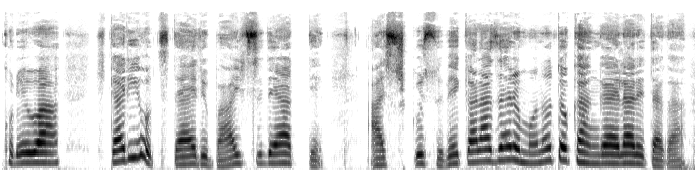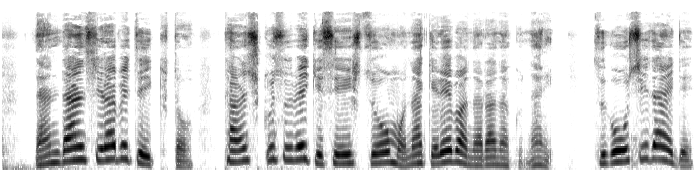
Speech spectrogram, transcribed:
これは光を伝える媒質であって圧縮すべからざるものと考えられたが、だんだん調べていくと短縮すべき性質をもなければならなくなり、都合次第で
